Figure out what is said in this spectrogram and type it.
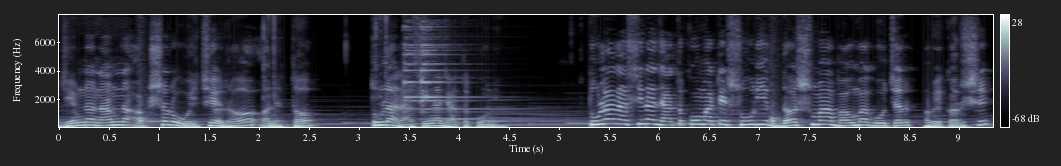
જેમના નામના અક્ષરો હોય છે ર અને ત, તુલા રાશિના જાતકોની. તુલા રાશિના જાતકો માટે સૂર્ય દસમા ભાવમાં ગોચર હવે કરશે,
